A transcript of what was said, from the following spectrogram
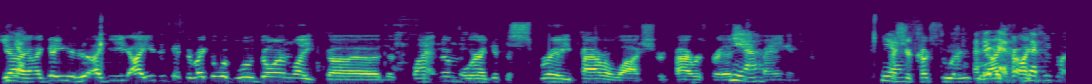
Yeah, Yeah. I get I, I either get the regular Blue Dawn like uh, the platinum, or I get the spray power wash or power spray. That's Yeah. just banging. Yeah. That shit cuts through anything. think I, that, I, that clean my,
